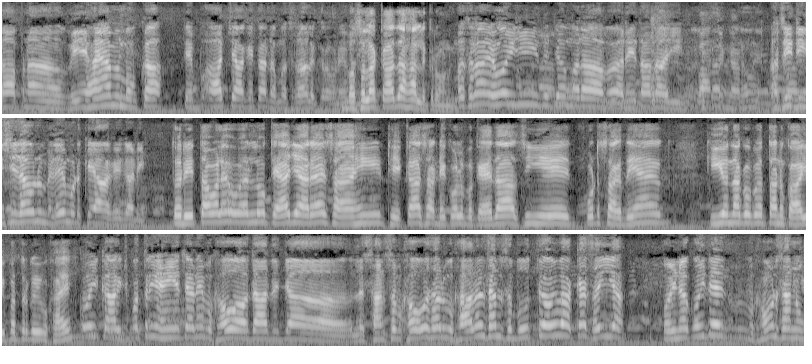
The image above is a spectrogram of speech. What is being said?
ਆਪਣਾ ਵੇਖ ਆਇਆ ਮੈਂ ਮੌਕਾ ਤੇ ਬਾਅਦ ਚ ਆ ਕੇ ਤੁਹਾਡਾ ਮਸਲਾ ਹੱਲ ਕਰਾਉਣੇ ਆ। ਮਸਲਾ ਕਾਹਦਾ ਹੱਲ ਕਰਾਉਣਗੇ? ਮਸਲਾ ਇਹੋ ਹੀ ਜੀ ਦੂਜਾ ਮਾਰਾ ਰੇਤਾ ਦਾ ਜੀ। ਅਸੀਂ ਡੀਸੀ ਸਾਹਿਬ ਨੂੰ ਮਿਲੇ ਮੁੜ ਕੇ ਆ ਕੇ ਗਾੜੀ। ਤਾਂ ਰੇਤਾ ਵਾਲੇ ਵੱਲੋਂ ਕਿਹਾ ਜਾ ਰਿਹਾ ਸਾ ਅਸੀਂ ਠੇਕਾ ਸਾਡੇ ਕੋਲ ਬਕਾਇਦਾ ਅਸੀਂ ਇਹ ਪੁੱਟ ਸਕਦੇ ਹਾਂ। ਕੀ ਉਹਨਾਂ ਕੋਲ ਤੁਹਾਨੂੰ ਕਾਗਜ਼ ਪੱਤਰ ਕੋਈ ਵਿਖਾਏ? ਕੋਈ ਕਾਗਜ਼ ਪੱਤਰ ਅਸੀਂ ਤੇ ਨੇ ਵਿਖਾਓ ਆਪਦਾ ਦੂਜਾ ਲਾਇਸੈਂਸ ਵਿਖਾਓ ਸਾਨੂੰ ਵਿਖਾ ਦੇਣ, ਸਾਨੂੰ ਸਬੂਤ ਤੇ ਹੋਵੇ ਵਾਕਿਆ ਸਹੀ ਆ। ਕੋਈ ਨਾ ਕੋਈ ਤੇ ਵਿਖਾਉਣ ਸਾਨੂੰ।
